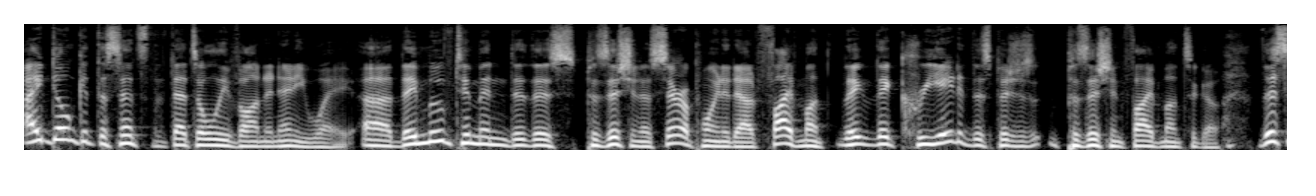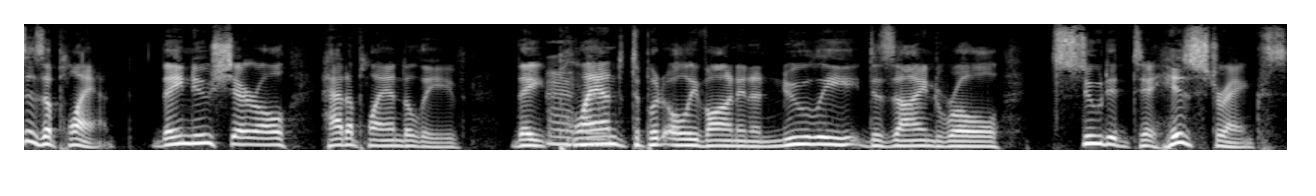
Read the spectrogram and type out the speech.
I don't get the sense that that's Olivan in any way. Uh, they moved him into this position, as Sarah pointed out, five months. They they created this position five months ago. This is a plan. They knew Sheryl had a plan to leave. They planned to put Olivan in a newly designed role suited to his strengths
